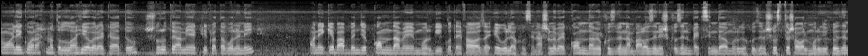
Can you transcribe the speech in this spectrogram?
আসসালামু আলাইকুম রহমতুল্লাহি বারাকাতু শুরুতে আমি একটি কথা বলে নিই। অনেকে ভাববেন যে কম দামে মুরগি কোথায় পাওয়া যায়, এগুলা খুঁজেন। আসলে ভাই, কম দামে খুঁজবেন না। ভালো জিনিস খুঁজেন ভ্যাকসিন দেওয়া মুরগি খুঁজেন, সুস্থ সবল মুরগি খুঁজেন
